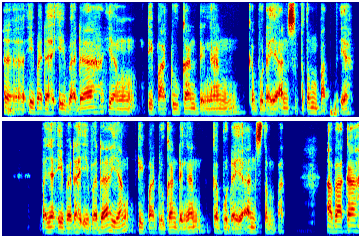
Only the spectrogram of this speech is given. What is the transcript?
eh, ibadah-ibadah yang dipadukan dengan kebudayaan setempat ya. Banyak ibadah-ibadah yang dipadukan dengan kebudayaan setempat. Apakah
